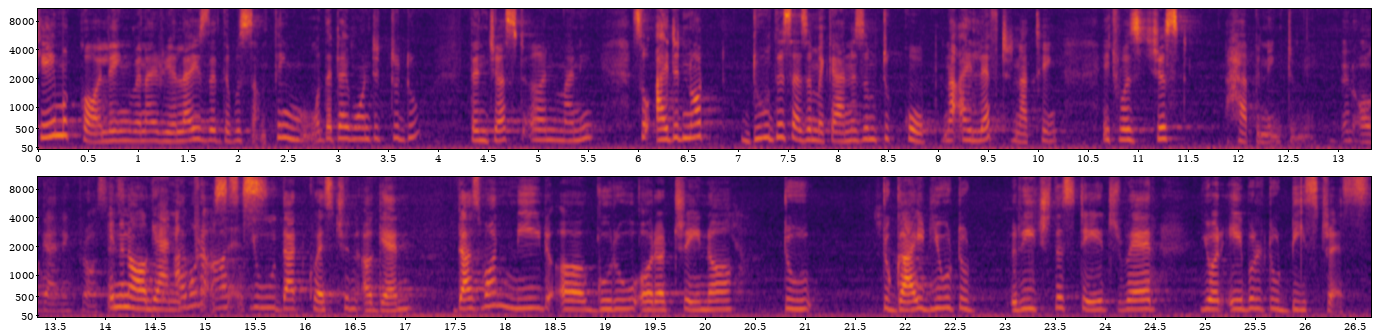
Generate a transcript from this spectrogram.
came a calling when I realized that there was something more that I wanted to do than just earn money. So I did not do this as a mechanism to cope. Now I left nothing. It was just happening to me. An organic process. In an organic I want to ask you that question again. Does one need a guru or a trainer yeah. to to guide you to reach the stage where you're able to de-stress?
